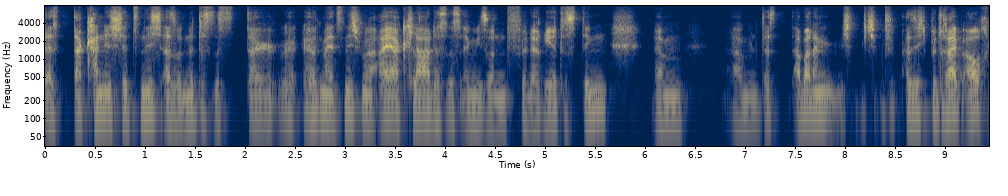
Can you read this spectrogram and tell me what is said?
das, da kann ich jetzt nicht, also ne, das ist, da hört man jetzt nicht mehr, ah ja klar, das ist irgendwie so ein föderiertes Ding. Ähm, Ähm, das, aber dann, ich, also ich betreibe auch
